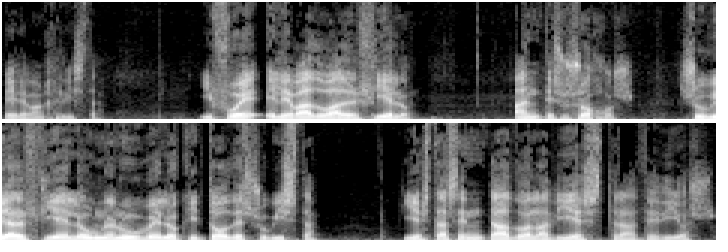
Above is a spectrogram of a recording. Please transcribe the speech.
el evangelista. Y fue elevado al cielo ante sus ojos. Subió al cielo una nube, lo quitó de su vista, y está sentado a la diestra de Dios.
